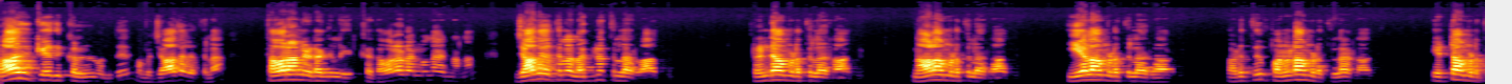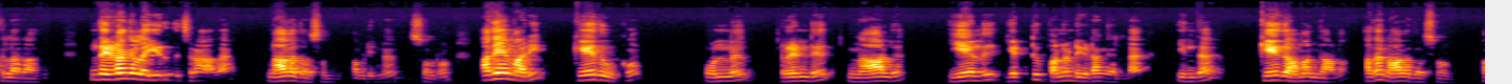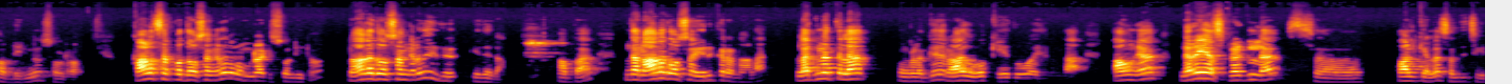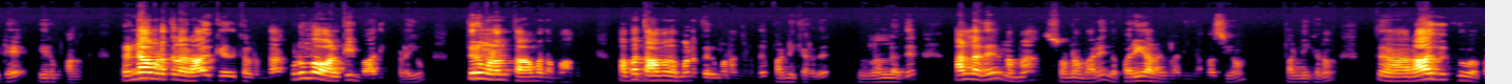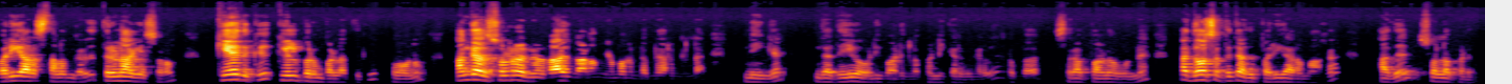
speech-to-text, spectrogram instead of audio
ராகு கேதுக்கள் வந்து நம்ம ஜாதகத்துல தவறான இடங்கள்ல இருக்க தவறான இடங்கள்லாம் என்னன்னா ஜாதகத்துல லக்னத்துல ராகு ரெண்டாம் இடத்துல ராகு நாலாம் இடத்துல ராகு ஏழாம் இடத்துல ராகு அடுத்து பன்னெண்டாம் இடத்துல ராகு எட்டாம் இடத்துல ராகு. இந்த இடங்கள்ல இருந்துச்சுன்னா அதை நாகதோஷம் அப்படின்னு சொல்றோம். அதே மாதிரி கேதுவுக்கும் ஒன்று ரெண்டு நாலு ஏழு எட்டு பன்னெண்டு இடங்கள்ல இந்த கேது அமர்ந்தாலும் அதை நாகதோஷம் அப்படின்னு சொல்றோம். காலசர்ப்ப தோஷங்கிறது நம்ம முன்னாடி சொல்லிட்டோம். நாகதோஷங்கிறது இது இதுதான். அப்ப இந்த நாகதோஷம் இருக்கிறனால லக்னத்துல உங்களுக்கு ராகுவோ கேதுவோ இருந்தா அவங்க நிறைய ஸ்ட்ரகிளில் வாழ்க்கையில சந்திச்சுக்கிட்டே இருப்பாங்க. ரெண்டாம் இடத்துல ராகு கேதுக்கள் இருந்தா குடும்ப வாழ்க்கை பாதிப்படையும். திருமணம் தாமதமாகும். அப்ப தாமதமான திருமணங்கிறது பண்ணிக்கிறது நல்லது. அல்லது நம்ம சொன்ன மாதிரி இந்த பரிகாரங்களை நீங்கள் அவசியம் பண்ணிக்கணும். ராகுக்கு பரிகார ஸ்தலம்ங்கிறது திருநாகேஸ்வரம். கேதுக்கு கீழ்பெரும் பள்ளத்துக்கு போகணும். அங்கே சொல்கிற ராகு காலம் யமகண்டம் நேரங்களில் நீங்கள் இந்த தெய்வ வழிபாடுகளை பண்ணிக்கிறதுங்கிறது ரொம்ப சிறப்பான ஒன்று தோஷத்துக்கு அது பரிகாரமாக அது சொல்லப்படுது.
